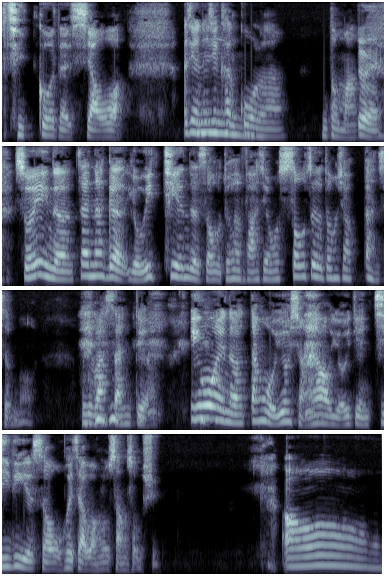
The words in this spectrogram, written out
集过的笑话，而且那些看过了啊，嗯、你懂吗？对，所以呢，在那个有一天的时候，我突然发现，我收这个东西要干什么？我就把它删掉。因为呢，当我又想要有一点激励的时候，我会在网络上搜寻。哦，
